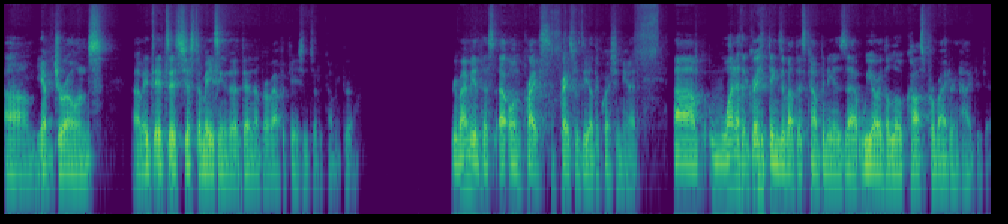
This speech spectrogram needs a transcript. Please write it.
um, you have drones. Um, it, it's it's just amazing the, the number of applications that are coming through. Remind me of this. Uh, oh, and price. Price was the other question you had. Um, one of the great things about this company is that we are the low cost provider in hydrogen.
